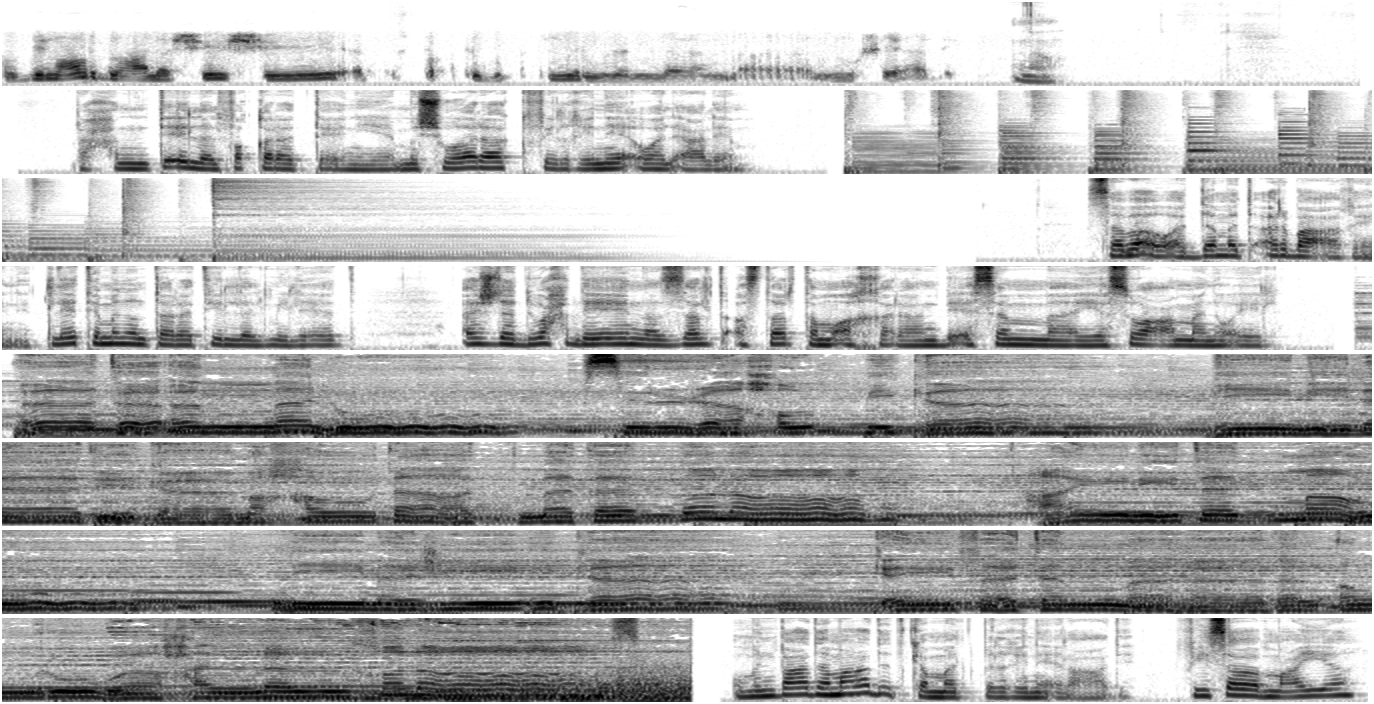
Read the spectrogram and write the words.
وبينعرضوا على شاشة بتستقطب كثير من المشاهدة. نعم. رح ننتقل للفقرة الثانية مشوارك في الغناء والإعلام سبق وقدمت أربع أغاني ثلاثة منهم تراتيل للميلاد. أجدد وحدة نزلت أصدرتها مؤخرا باسم يسوع عمانوئيل. أتأمل سر حبك بميلادك محوت عتمة الظلام عيني تدمع لمجيئك كيف تم هذا الأمر وحل الخلاص ومن بعدها ما عدت كملت بالغناء العادي في سبب معين؟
